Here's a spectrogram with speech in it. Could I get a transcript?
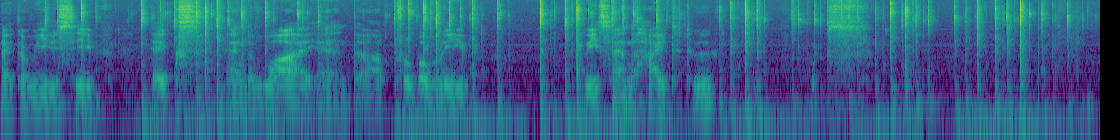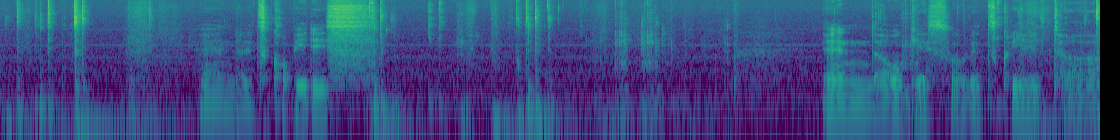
like uh, we receive x and y and uh, probably width and height too. Oops and let's copy this. And uh, okay so let's create uh,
